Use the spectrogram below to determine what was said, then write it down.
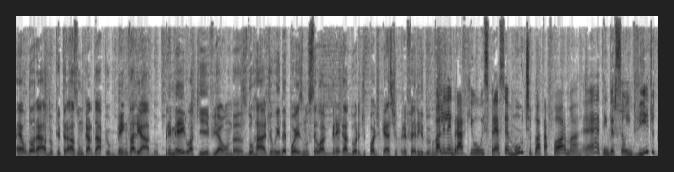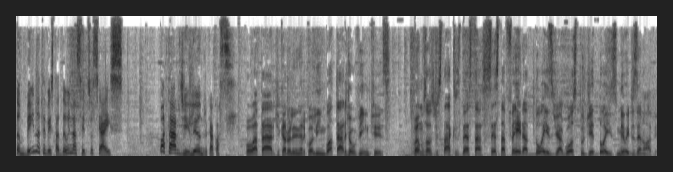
Eldorado, que traz um cardápio bem variado. Primeiro aqui via ondas do rádio e depois no seu agregador de podcast preferido. Vale lembrar que o Expresso é multiplataforma. É, tem versão em vídeo também na TV Estadão e nas redes sociais. Boa tarde, Leandro Cacossi. Boa tarde, Carolina Ercolim. Boa tarde, ouvintes. Vamos aos destaques desta sexta-feira, 2 de agosto de 2019.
